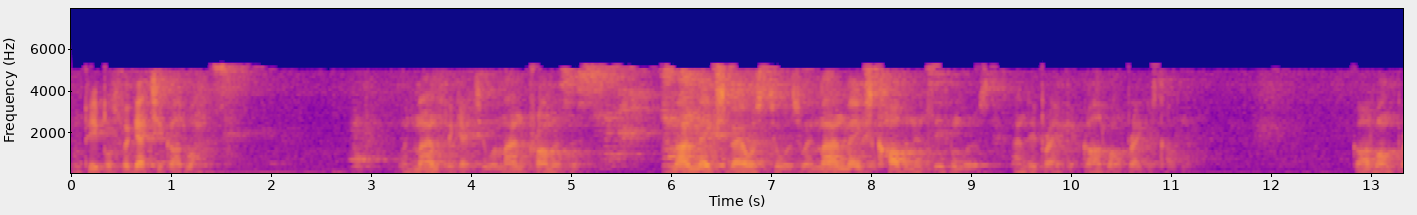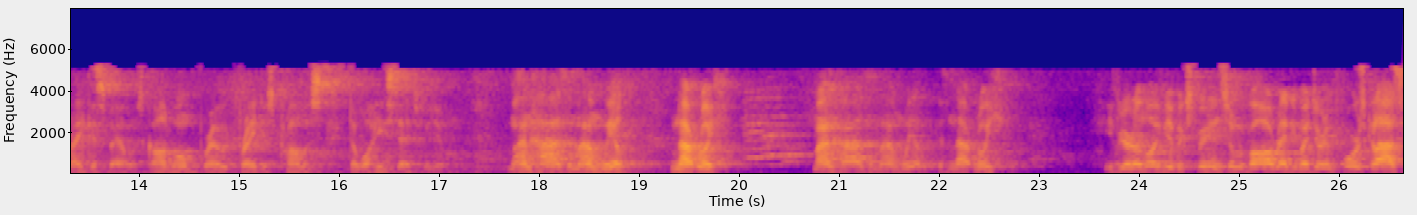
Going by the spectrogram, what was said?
When people forget you, God wants. When man forgets you, when man promises, when man makes vows to us, when man makes covenants even with us, and they break it, God won't break his covenant. God won't break his vows. God won't break his promise that what he says for you. Man has and man will. Isn't that right? Man has and man will. Isn't that right? If you're alive, you've experienced some of it already, whether you're in first class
